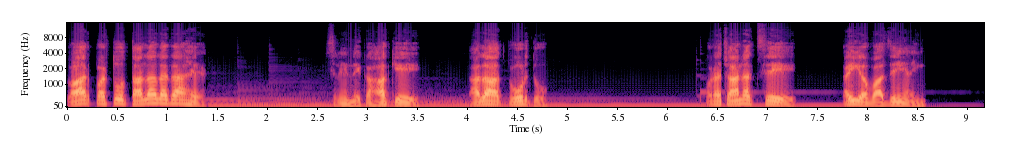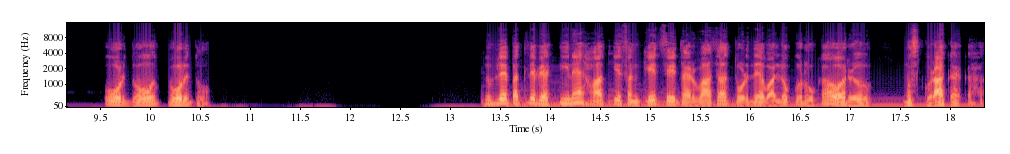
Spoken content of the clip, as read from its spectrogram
द्वार पर तो ताला लगा है। श्री ने कहा कि, ताला तोड़ दो। और अचानक से कई आवाज़ें आई, तोड़ दो तोड़ दो। दुबले पतले व्यक्ति ने हाथ के संकेत से दरवाज़ा तोड़ने वालों को रोका और मुस्कुरा कर कहा,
